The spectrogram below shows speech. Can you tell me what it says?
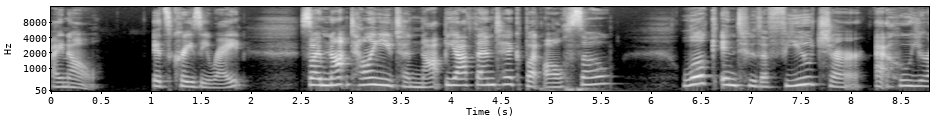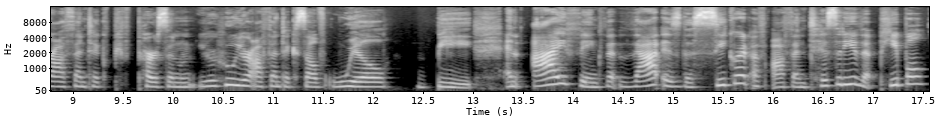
I know. It's crazy, right? So I'm not telling you to not be authentic, but also Look into the future at who your authentic person, your who your authentic self will be. And I think that that is the secret of authenticity that people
